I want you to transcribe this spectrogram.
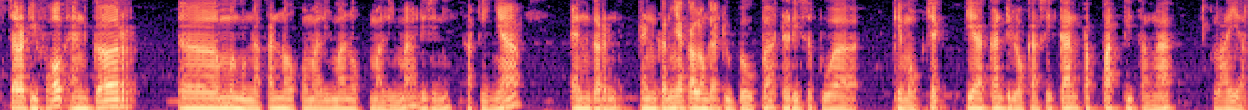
secara default Anchor uh, menggunakan 0,5 0,5 di sini. Artinya Anchor Anchornya kalau nggak diubah-ubah dari sebuah game object dia akan dilokasikan tepat di tengah layar.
